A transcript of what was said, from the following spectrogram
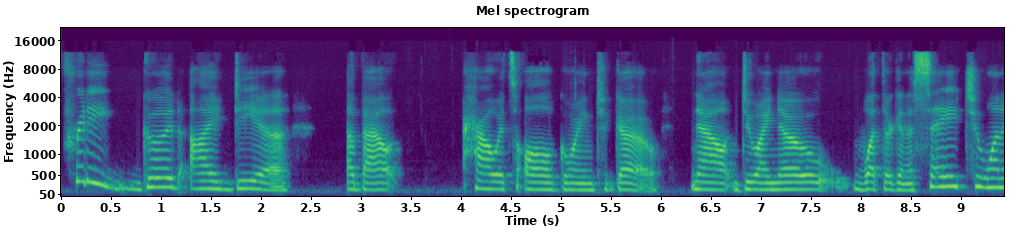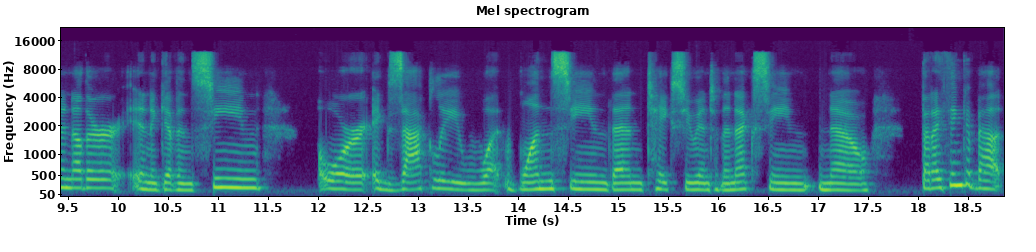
pretty good idea about how it's all going to go. Now, do I know what they're going to say to one another in a given scene? Or exactly what one scene then takes you into the next scene no. But i think about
